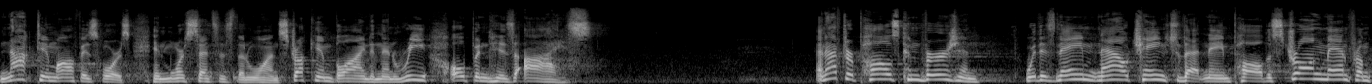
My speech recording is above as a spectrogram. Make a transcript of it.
knocked him off his horse in more senses than one, struck him blind, and then reopened his eyes. And after Paul's conversion, with his name now changed to that name, Paul, the strong man from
